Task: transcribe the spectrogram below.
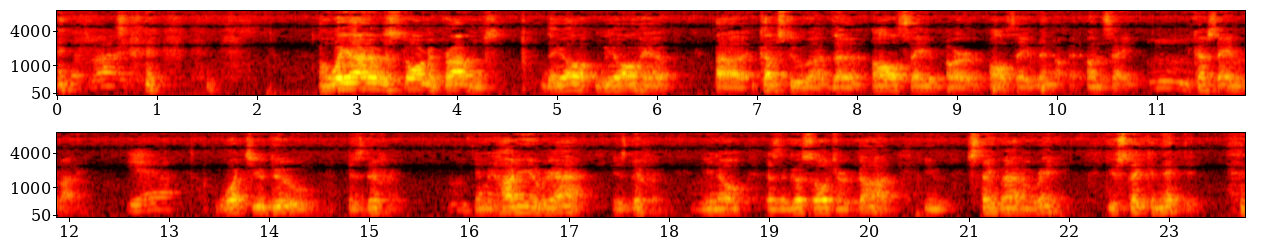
That's right. A way out of the storm and problems, they all, we all have, uh, it comes to, uh, the all saved or all saved and unsaved. Mm. It comes to everybody. Yeah. What you do is different. Mm. I mean, how do you react is different. You know, as a good soldier of God, you stay battle ready. You stay connected.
